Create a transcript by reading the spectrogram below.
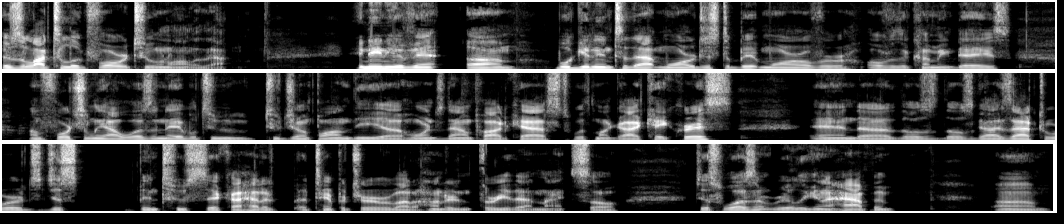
there's a lot to look forward to in all of that. In any event, um, we'll get into that more, just a bit more over over the coming days. Unfortunately, I wasn't able to to jump on the uh, Horns Down podcast with my guy K Chris, and uh, those those guys afterwards just been too sick. I had a, a temperature of about 103 that night, so just wasn't really going to happen. Um,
